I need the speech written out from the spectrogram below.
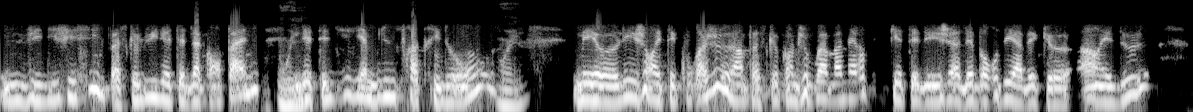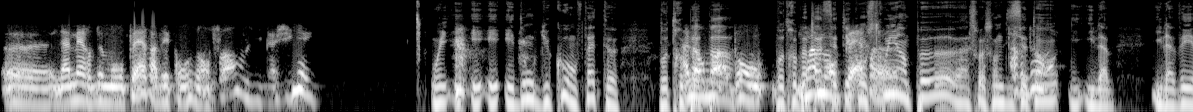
une vie difficile parce que lui, il était de la campagne. Il était dixième d'une fratrie de onze. Oui. Mais euh, les gens étaient courageux, hein, parce que quand je vois ma mère qui était déjà débordée avec euh, un et deux, euh, la mère de mon père avec 11 enfants, vous imaginez. Oui. Et, et- et- et donc, du coup, en fait, votre Alors papa, moi, bon, votre papa s'était construit un peu à 77 pardon ans. Il, il a, il avait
